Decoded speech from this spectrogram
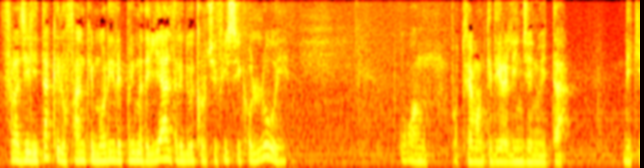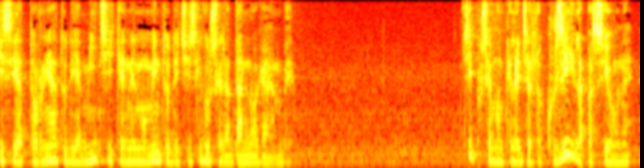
Fragilità che lo fa anche morire prima degli altri due crocifissi con lui o potremmo anche dire l'ingenuità di chi si è attorniato di amici che nel momento decisivo se la danno a gambe. Sì, possiamo anche leggerla così, la passione,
